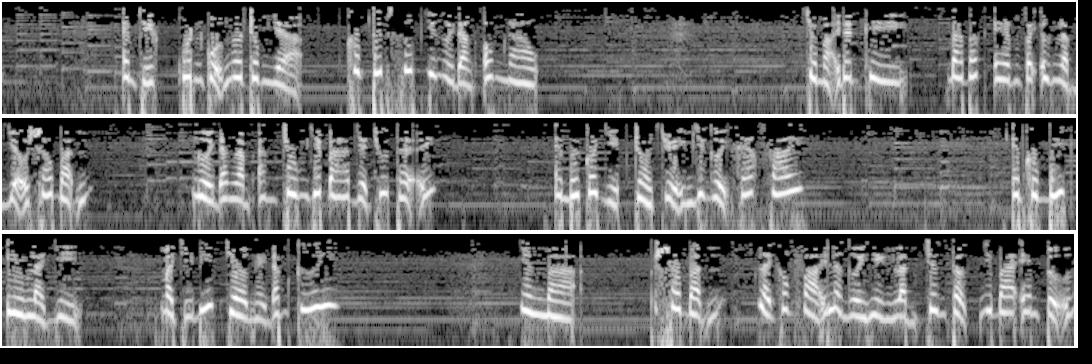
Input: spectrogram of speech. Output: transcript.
em chỉ quanh quẩn ở trong nhà, không tiếp xúc với người đàn ông nào. Cho mãi đến khi ba bắt em phải ưng làm vợ sáu bảnh, người đang làm ăn chung với ba và chú thể, em mới có dịp trò chuyện với người khác phái. Em không biết yêu là gì, mà chỉ biết chờ ngày đám cưới. Nhưng mà, sao bệnh lại không phải là người hiền lành chân thật như ba em tưởng?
